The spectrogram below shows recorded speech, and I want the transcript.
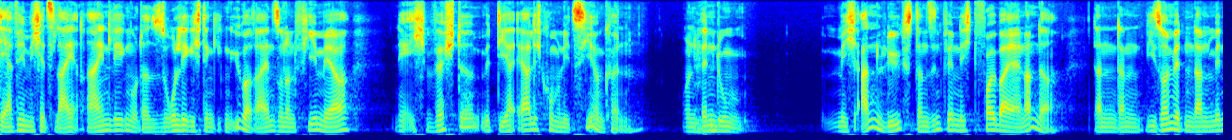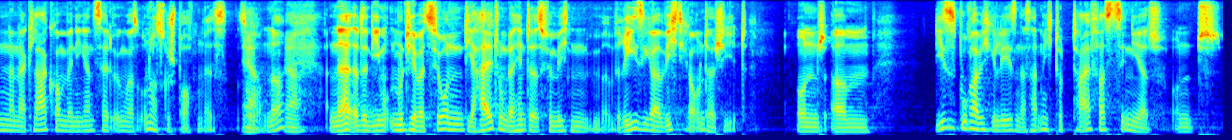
der will mich jetzt reinlegen oder so lege ich den Gegenüber rein, sondern vielmehr, nee, ich möchte mit dir ehrlich kommunizieren können. Und wenn du mich anlügst, dann sind wir nicht voll beieinander. Dann, dann, wie sollen wir denn dann miteinander klarkommen, wenn die ganze Zeit irgendwas unausgesprochen ist? So, Ja, ne? ja. Ne, also die Motivation, die Haltung dahinter ist für mich ein riesiger, wichtiger Unterschied. Und ähm, dieses Buch habe ich gelesen, das hat mich total fasziniert. Und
